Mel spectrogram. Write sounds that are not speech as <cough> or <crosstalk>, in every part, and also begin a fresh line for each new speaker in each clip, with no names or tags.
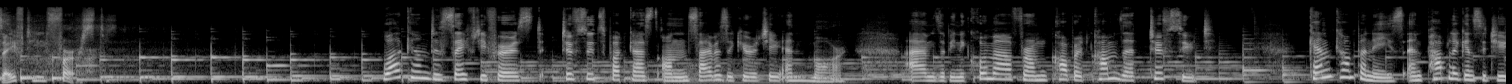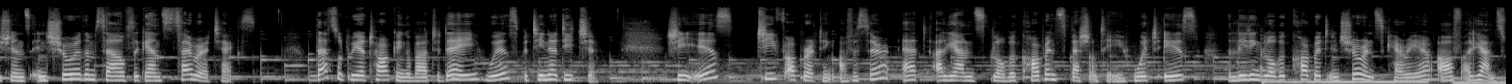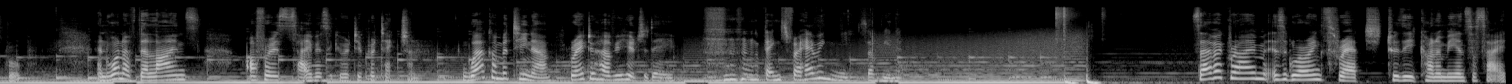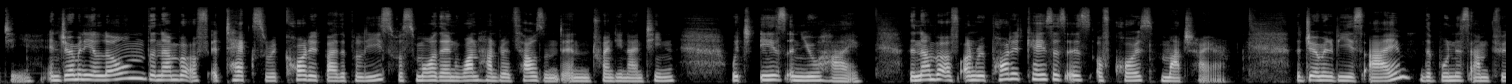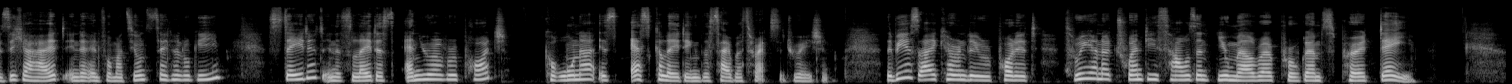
Safety First.
Welcome to Safety First, TÜV podcast on cybersecurity and more. I'm Sabine Krömer from Corporate Comms at TÜV Süd. Can companies and public institutions insure themselves against cyber attacks? That's what we are talking about today with Bettina Dietsche. She is Chief Operating Officer at Allianz Global Corporate Specialty, which is the leading global corporate insurance carrier of Allianz Group. And one of their lines offers cybersecurity protection. Welcome, Bettina. Great to have you here today. <laughs>
Thanks for having me, Sabine.
Cybercrime is a growing threat to the economy and society. In Germany alone, the number of attacks recorded by the police was more than 100,000 in 2019, which is a new high. The number of unreported cases is, of course, much higher. The German BSI, the Bundesamt für Sicherheit in der Informationstechnologie, stated in its latest annual report Corona is escalating the cyber threat situation. The BSI currently reported 320,000 new malware programs per day.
